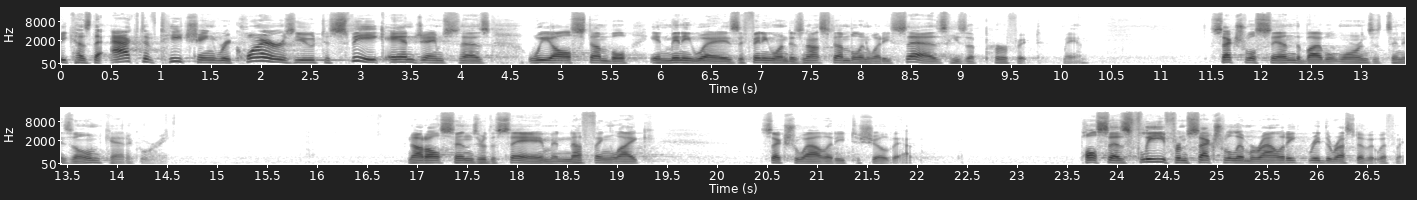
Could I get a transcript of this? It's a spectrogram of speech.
because the act of teaching requires you to speak, and James says, we all stumble in many ways. If anyone does not stumble in what he says, he's a perfect man. Sexual sin, the Bible warns, it's in his own category. Not all sins are the same, and nothing like sexuality to show that. Paul says, flee from sexual immorality. Read the rest of it with me.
